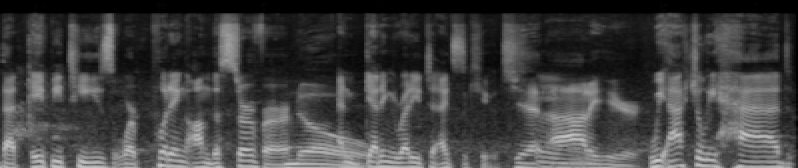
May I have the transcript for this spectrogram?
that APTs were putting on the server No. and getting ready to execute. Get hmm. out of here. We actually had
